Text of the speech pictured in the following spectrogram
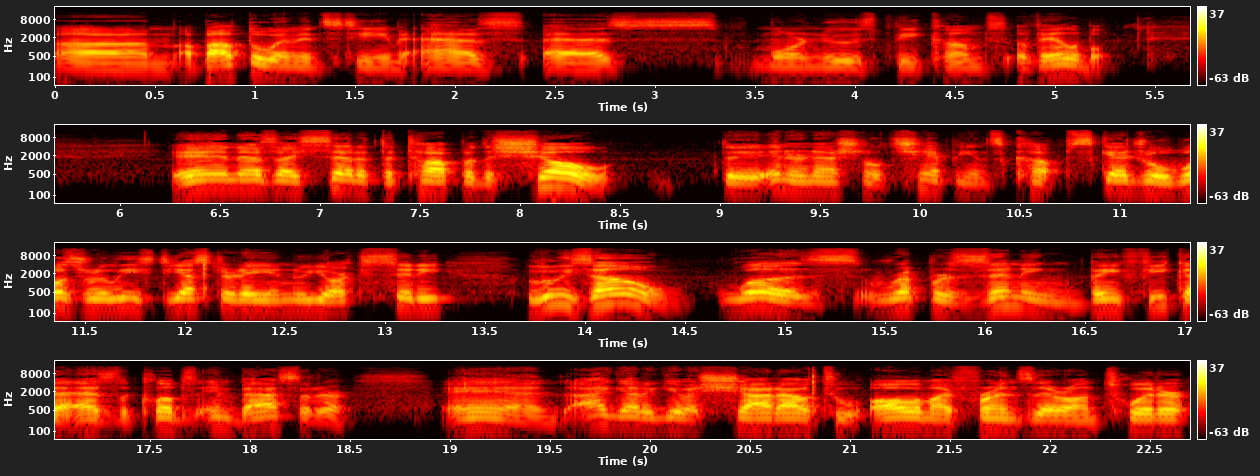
um, about the women's team as as more news becomes available. And as I said at the top of the show, the International Champions Cup schedule was released yesterday in New York City. Luisão was representing Benfica as the club's ambassador. And I got to give a shout out to all of my friends there on Twitter.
